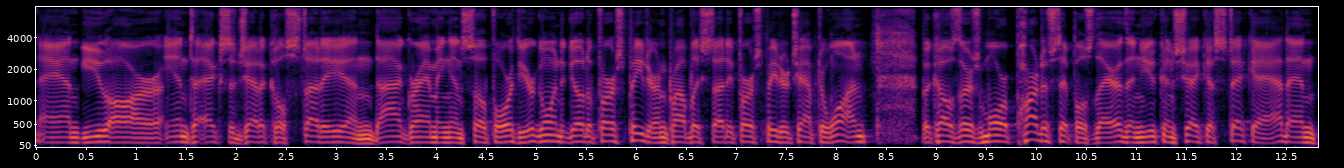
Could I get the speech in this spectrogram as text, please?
and you are into exegetical study and diagramming and so forth, you're going to go to First Peter and probably study First Peter chapter 1 because there's more participles there than you can shake a stick at. And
